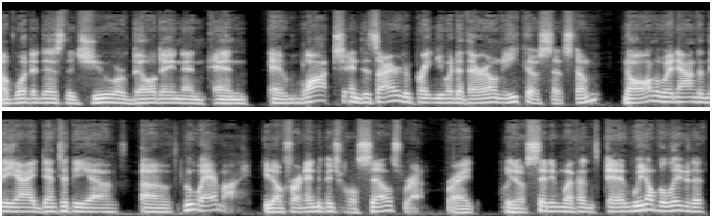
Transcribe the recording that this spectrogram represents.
of what it is that you are building and, and, and want and desire to bring you into their own ecosystem. You know, all the way down to the identity of, of who am I, you know, for an individual sales rep, right? You know, sitting with, and, and we don't believe it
